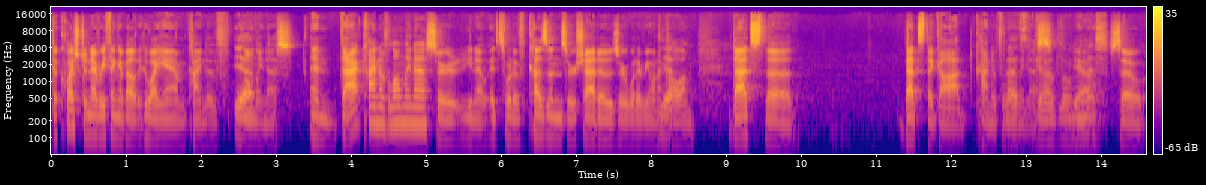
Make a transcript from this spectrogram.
the question everything about who I am kind of Yeah. loneliness, and that kind of loneliness, or you know, it's sort of cousins or shadows or whatever you want to Yeah. call them. That's the that's the God kind of That's loneliness. God loneliness. Yeah. So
